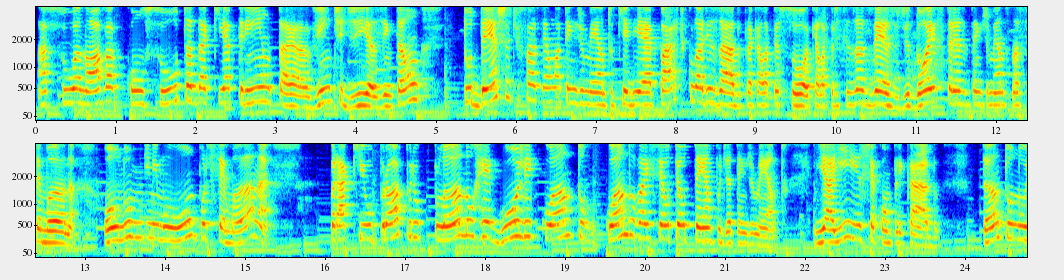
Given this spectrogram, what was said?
a sua nova consulta daqui a 30, 20 dias. Então, tu deixa de fazer um atendimento que ele é particularizado para aquela pessoa, que ela precisa às vezes de dois, três atendimentos na semana, ou no mínimo um por semana, para que o próprio plano regule quanto, quando vai ser o teu tempo de atendimento. E aí isso é complicado. Tanto no,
